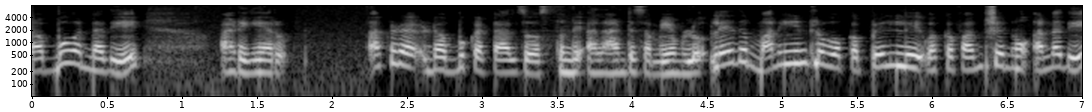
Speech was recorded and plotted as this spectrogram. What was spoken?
డబ్బు అన్నది అడిగారు. అక్కడ డబ్బు కట్టాల్సి వస్తుంది అలాంటి సమయంలో. లేదా మన ఇంట్లో ఒక పెళ్ళి ఒక ఫంక్షన్ అన్నది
